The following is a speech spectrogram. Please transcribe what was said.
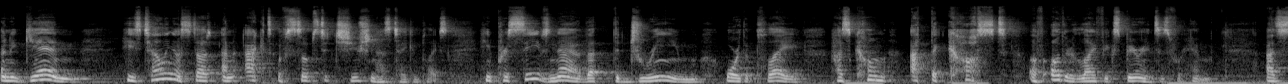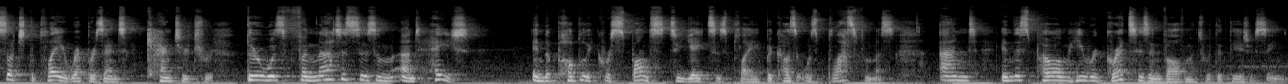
And again, he's telling us that an act of substitution has taken place. He perceives now that the dream or the play has come at the cost of other life experiences for him. As such, the play represents counter truth. There was fanaticism and hate in the public response to Yeats's play because it was blasphemous. And in this poem, he regrets his involvement with the theatre scene.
